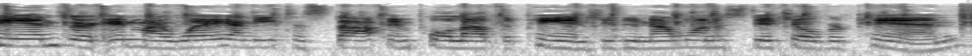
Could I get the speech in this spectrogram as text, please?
pins are in my way, I need to stop and pull out the pins. You do not want to stitch over pins.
